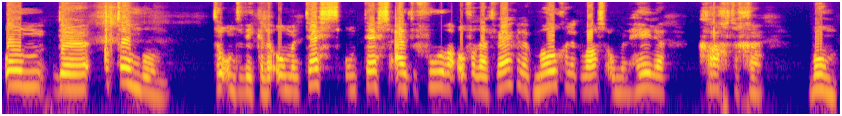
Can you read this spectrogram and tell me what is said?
om de atoombom te ontwikkelen. Om een test, om tests uit te voeren of het daadwerkelijk mogelijk was om een hele krachtige bom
